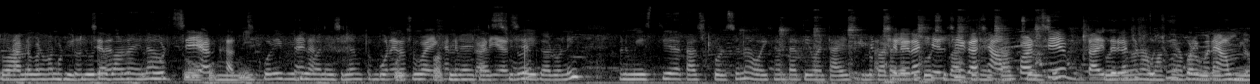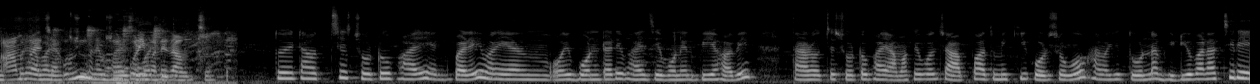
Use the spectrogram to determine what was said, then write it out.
তো আমি যখন বান্না ভিডিওটা বানাই না তো আর উম, ই করে তাই ভিডিও বানিয়েছিলাম কিন্তু প্রচুর কপিরাইট আসছিল এই কারণেই। মানে মিস্ত্রিরা কাজ করছে না ওইখানটাতে মানে টাইলসগুলো ছেলেরা কাটাকাটি করছে গাছে আম কাজ তো তাদের কাছে আমাকে প্রচুর পরিমাণে আম আম এখন মানে ভয়েস ওভার দিতে হচ্ছে। তো এটা হচ্ছে ছোট ভাই একবারে মানে ওই বোনটারই ভাই, যে বোনের বিয়ে হবে, তার হচ্ছে ছোট ভাই আমাকে বলছে, আপা, তুমি কি করছ গো? আমি বলছি, তোর না ভিডিও বানাচ্ছি রে।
